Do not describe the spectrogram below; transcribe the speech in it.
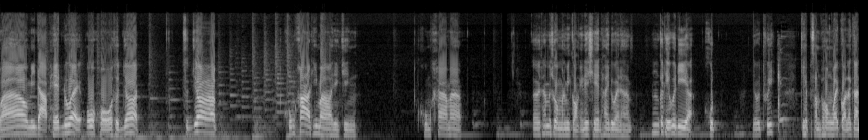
ว้าวมีดาบเพชรด้วย โอ้โห สุดยอด สุดยอด คุ้มค่าที่มาจริง ๆ คุ้มค่ามาก เออท่านผู้ชมมันมีกล่องเอเดเชนให้ด้วยนะครับ อืมก็ถือว่าดีอะ ขุด เดี๋ยวทุย เก็บสำรองไว้ก่อนแล้วกัน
